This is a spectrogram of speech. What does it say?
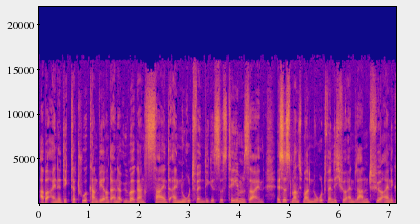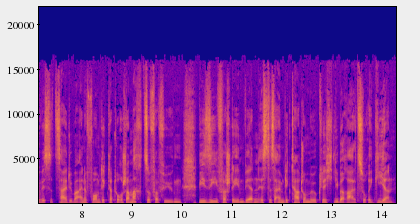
aber eine Diktatur kann während einer Übergangszeit ein notwendiges System sein. Es ist manchmal notwendig für ein Land für eine gewisse Zeit über eine Form diktatorischer Macht zu verfügen. Wie Sie verstehen werden, ist es einem Diktator möglich, liberal zu regieren.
